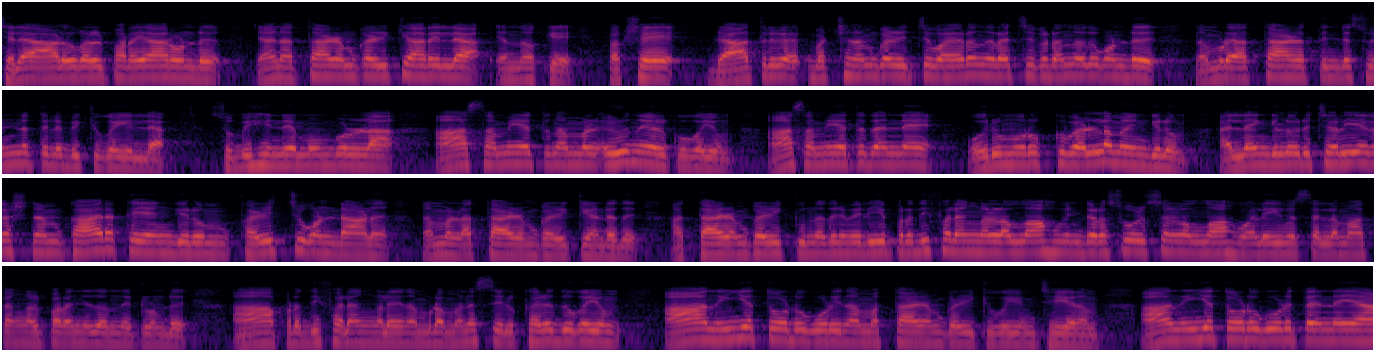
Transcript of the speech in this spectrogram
ചില ആളുകൾ പറയാറുണ്ട് ഞാൻ അത്താഴം കഴിക്കാറില്ല എന്നൊക്കെ. പക്ഷേ രാത്രി ഭക്ഷണം കഴിച്ച് വയറ് നിറച്ച് കിടന്നതുകൊണ്ട് നമ്മുടെ അത്താഴത്തിന്റെ സുന്നത്ത് ലഭിക്കുകയില്ല. സുബിഹിന്റെ മുമ്പുള്ള ആ സമയത്ത് നമ്മൾ എഴുന്നേൽക്കുകയും ആ സമയത്ത് തന്നെ ഒരു മുറുക്ക് വെള്ളമെങ്കിലും അല്ലെങ്കിൽ ഒരു ചെറിയ കഷ്ണം കാരക്കയെങ്കിലും കഴിച്ചുകൊണ്ടാണ് നമ്മൾ അത്താഴം കഴിക്കേണ്ടത്. അത്താഴം കഴിക്കുന്നതിന് വലിയ പ്രതിഫലങ്ങൾ അള്ളാഹുവിന്റെ റസൂൽ സല്ലാഹു അലൈഹി വസല്ലമ തങ്ങൾ പറഞ്ഞു തന്നിട്ടുണ്ട്. ആ പ്രതിഫലങ്ങളെ നമ്മുടെ മനസ്സിൽ കരുതുകയും ആ നെയ്യത്തോടുകൂടി നാം അത്താഴം കഴിക്കുകയും ചെയ്യണം. ആ നെയ്യത്തോടു കൂടി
